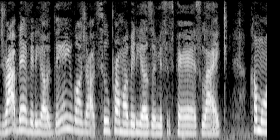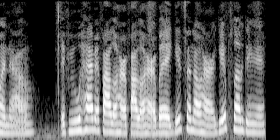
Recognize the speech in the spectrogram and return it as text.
drop that video. Then you're gonna drop two promo videos with Mrs. Paris. Like, come on now. If you haven't followed her, follow her. But get to know her. Get plugged in.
